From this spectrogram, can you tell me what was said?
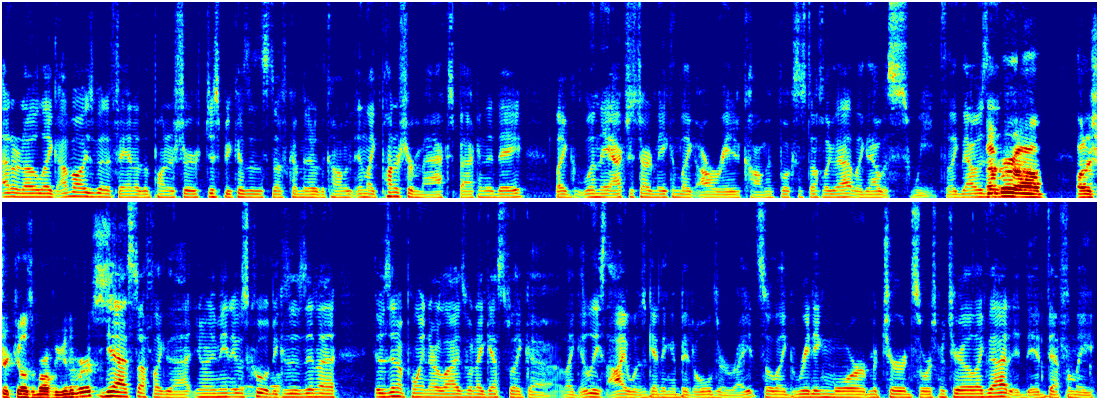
I don't know. Like I've always been a fan of the Punisher just because of the stuff coming out of the comic and like Punisher Max back in the day. Like when they actually started making like R-rated comic books and stuff like that. Like that was sweet. Like that was Remember, um, Punisher kills the Marvel Universe. yeah, stuff like that. You know what I mean? It was cool because it was in a it was in a point in our lives when I guess like uh like at least I was getting a bit older, right? So like reading more mature and source material like that, it, it definitely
